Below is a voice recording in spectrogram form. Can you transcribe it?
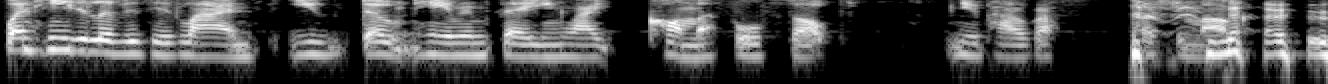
when he delivers his lines, you don't hear him saying like comma, full stop, new paragraph, question mark. no.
